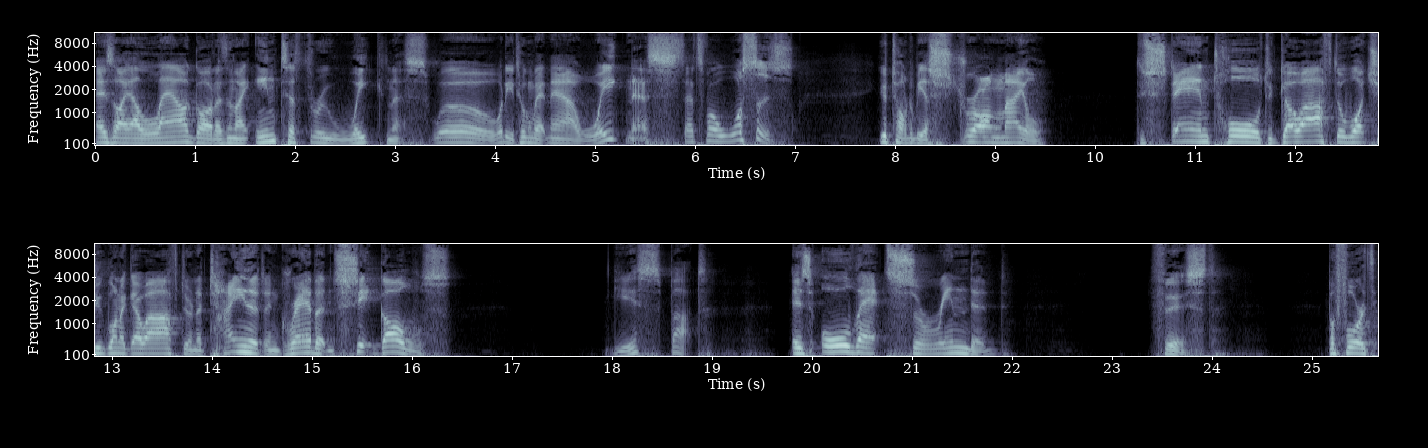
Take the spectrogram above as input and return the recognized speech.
As I allow God, as and I enter through weakness. Whoa, what are you talking about now? Weakness. That's for wusses. You're told to be a strong male, to stand tall, to go after what you want to go after and attain it and grab it and set goals. Yes, but is all that surrendered first? Before it's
